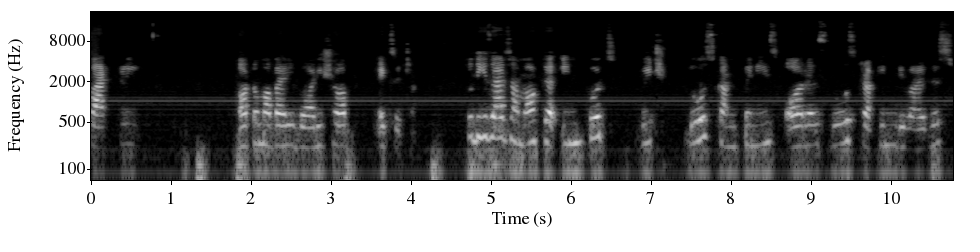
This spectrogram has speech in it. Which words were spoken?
factory, automobile body shop, etc. So these are some of the inputs which those companies or else those trucking devices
